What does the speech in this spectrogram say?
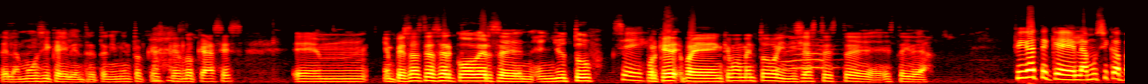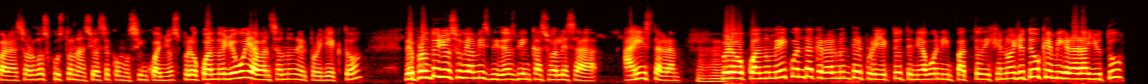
de la música y el entretenimiento, que es, que es lo que haces, em, empezaste a hacer covers en, en YouTube. Sí. ¿Por qué, ¿En qué momento iniciaste este, esta idea? Fíjate que la música para sordos justo nació hace como cinco años, pero cuando yo voy avanzando en el proyecto, de pronto yo subía mis videos bien casuales a, a Instagram. Pero cuando me di cuenta que realmente el proyecto tenía buen impacto, dije, no, yo tengo que migrar a YouTube.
